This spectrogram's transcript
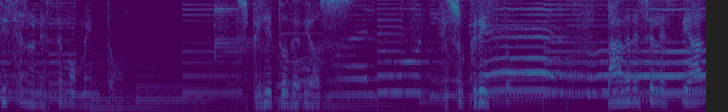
Díselo en este momento. Espíritu de Dios, Jesucristo, Padre Celestial.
